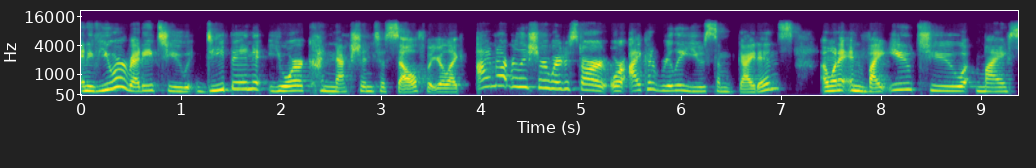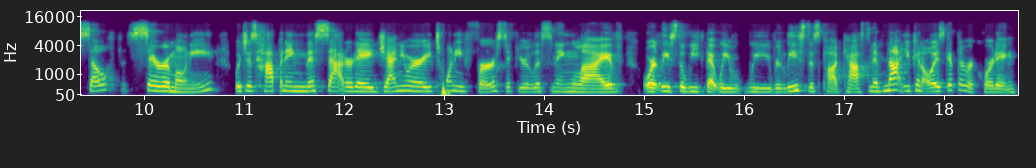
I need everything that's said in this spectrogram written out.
And if you are ready to deepen your connection to self, but you're like, I'm not really sure where to start, or I could really use some guidance, I want to invite you to my self ceremony, which is happening this Saturday, January 21st, if you're listening live, or at least the week that we, we release this podcast. And if not, you can always get the recording.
